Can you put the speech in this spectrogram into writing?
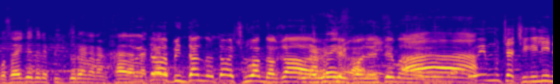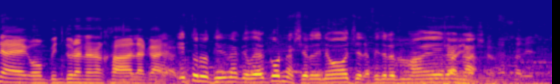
Vos sabés que tenés pintura anaranjada en la Estaba cara. pintando, estaba ayudando acá, viste, con el tema Ah. Tuve mucha chiquilina eh, con pintura naranjada en la cara. Esto no tiene nada que ver con ayer de noche, la fiesta de la primavera, nada. No,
